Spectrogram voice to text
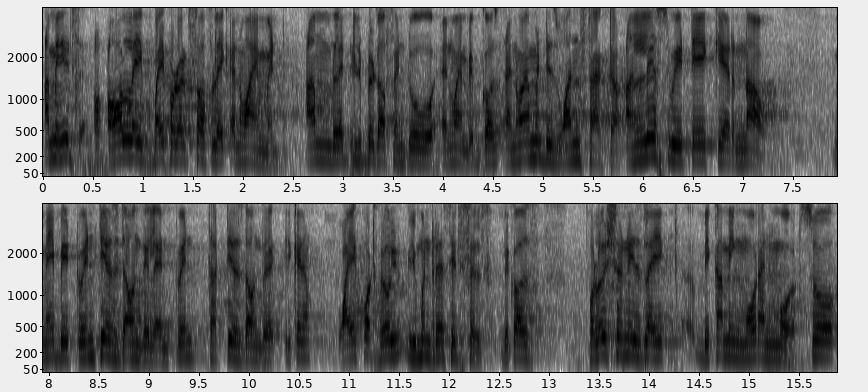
I mean, it's all like byproducts of like environment. I'm a little bit of into environment because environment is one factor. Unless we take care now, maybe 20 years down the line, 20, 30 years down the line, it can wipe out whole human race itself because pollution is like becoming more and more. So,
